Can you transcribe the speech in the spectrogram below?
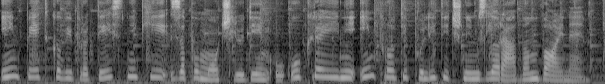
in petkovi protestniki za pomoč ljudem v Ukrajini in proti političnim zlorabam vojne.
